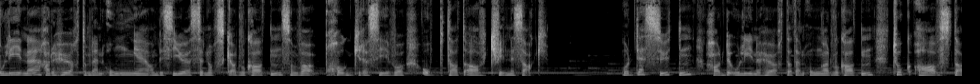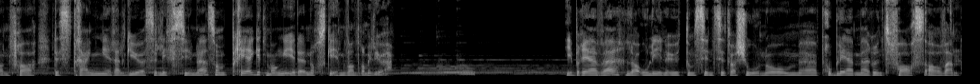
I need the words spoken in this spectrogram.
Oline hadde hørt om den unge, ambisiøse norske advokaten som var progressiv og opptatt av kvinnesak. Og dessuten hadde Oline hørt at den unge advokaten tok avstand fra det strenge religiøse livssynet som preget mange i det norske innvandrermiljøet. I brevet la Oline ut om sin situasjon og om eh, problemet rundt farsarven.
